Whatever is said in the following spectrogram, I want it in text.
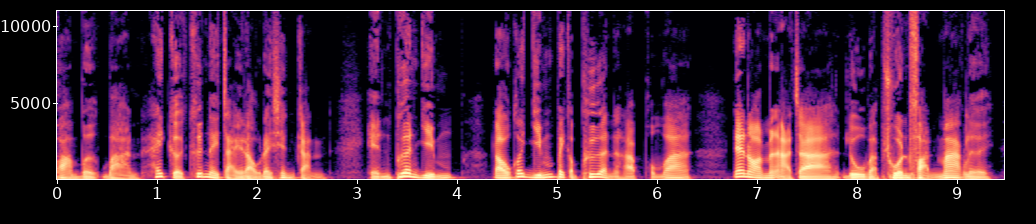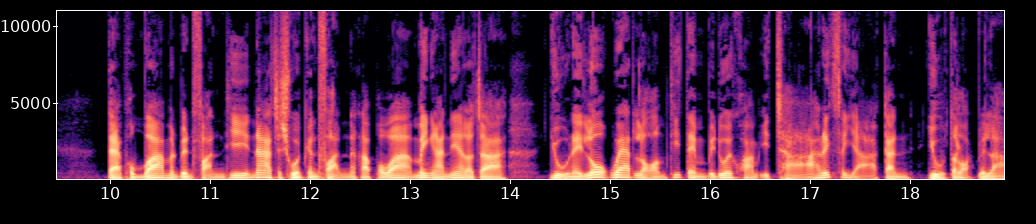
ความเบิกบานให้เกิดขึ้นในใจเราได้เช่นกัน เห็นเพื่อนยิ้ม เราก็ยิ้มไปกับเพื่อนนะครับ ผมว่า แน่นอนมันอาจจะดูแบบชวนฝันมากเลย แต่ผมว่ามันเป็นฝันที่น่าจะชวนกันฝันนะครับ เพราะว่าไม่งั้นเนี่ยเราจะอยู่ในโลกแวดล้อมที่เต็มไปด้วยความอิจฉาริษยากันอยู่ตลอดเวลา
